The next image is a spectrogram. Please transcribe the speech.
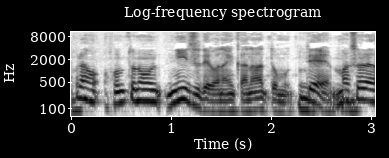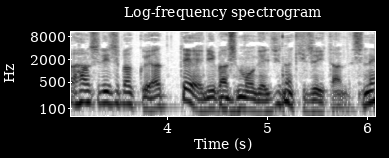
これは本当のニーズではないかなと思って、まあ、それはハウスリースバックやって、リバースモーゲージの気づいたんですね。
